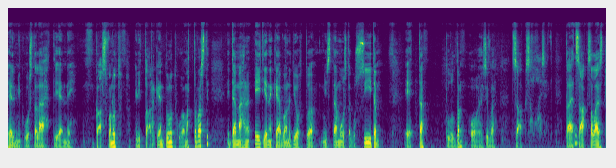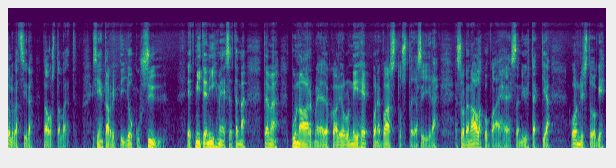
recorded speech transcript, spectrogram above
helmikuusta lähtien niin kasvanut, eli tarkentunut huomattavasti, niin tämähän ei tietenkään voinut johtua mistään muusta kuin siitä, että tulta ohjasivat saksalaiset tai että saksalaiset olivat siinä taustalla. Että siihen tarvittiin joku syy, että miten ihmeessä tämä, tämä puna-armeija, joka oli ollut niin hepponen vastustaja siinä sodan alkuvaiheessa, niin yhtäkkiä onnistuukin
